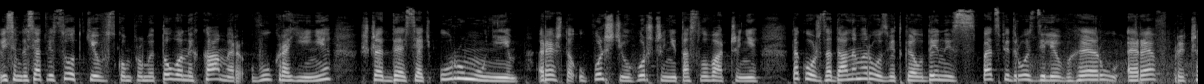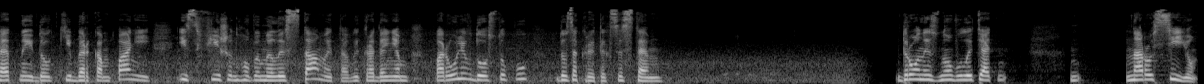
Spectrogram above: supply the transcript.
80% скомпрометованих камер в Україні, ще 10 у Румунії, решта у Польщі, Угорщині та Словаччині. Також за даними розвідки, один із спецпідрозділів ГРУ РФ причетний до кіберкампаній із фішинговими листами та викраденням паролів доступу до закритих систем. Дрони знову летять на Росію.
